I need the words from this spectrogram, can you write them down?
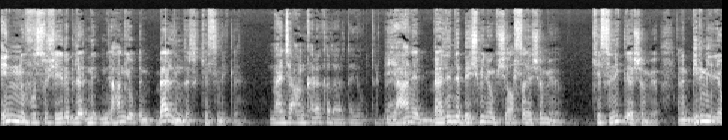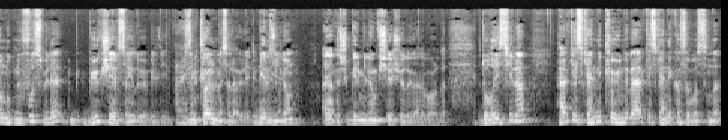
en nüfuslu şehri bile hangi Berlin'dir kesinlikle. Bence Ankara kadar da yoktur. belki. Yani Berlin'de 5 milyon kişi asla yaşamıyor. Kesinlikle yaşamıyor. Yani 1 milyonluk nüfus bile büyük şehir sayılıyor bildiğin. Aynen. Bizim Köln mesela öyleydi. 1 Evet, milyon yaklaşık 1 milyon kişi yaşıyordu galiba orada. Dolayısıyla herkes kendi köyünde ve herkes kendi kasabasında.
